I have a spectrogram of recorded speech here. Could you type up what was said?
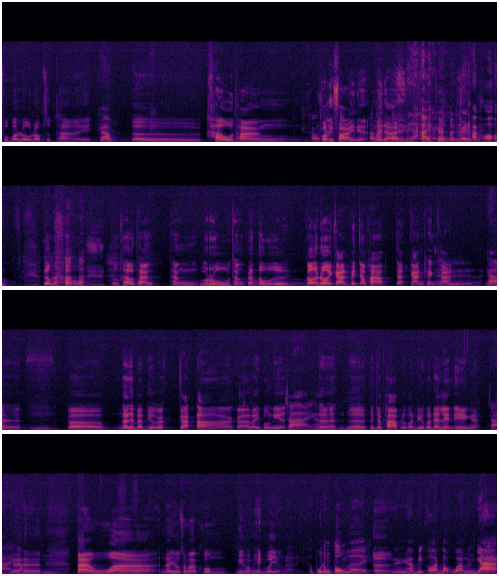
ฟุตบอลโลกรอบสุดท้ายครับเอ่อเข้าทางเข้าทางคุริฟายตรงเนี่ยเข้าทางไม่ได้ตรงไม่ได้จะไปทางอ้อม ต้องเข้าต้องเข้าทางทางรูทางประตูอื่น ก็โดยการเป็นเจ้าภาพจัดการแข่งขันเออครับนะฮะอืมก็น่าจะแบบเดียวกับกาตาร์กับอะไรพวกเนี้ยใช่ครับนะอือฮึเออเป็นเจ้าภาพแล้วก็เดี๋ยวก็ได้เล่นเองอะใช่ครับนะฮะอืมแต่ว่านายกสมาคมมีความเห็นว่าอย่างไร ก็พูดตรงๆเลยเออนะครับบิ๊กออสบอกว่ามันยาก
